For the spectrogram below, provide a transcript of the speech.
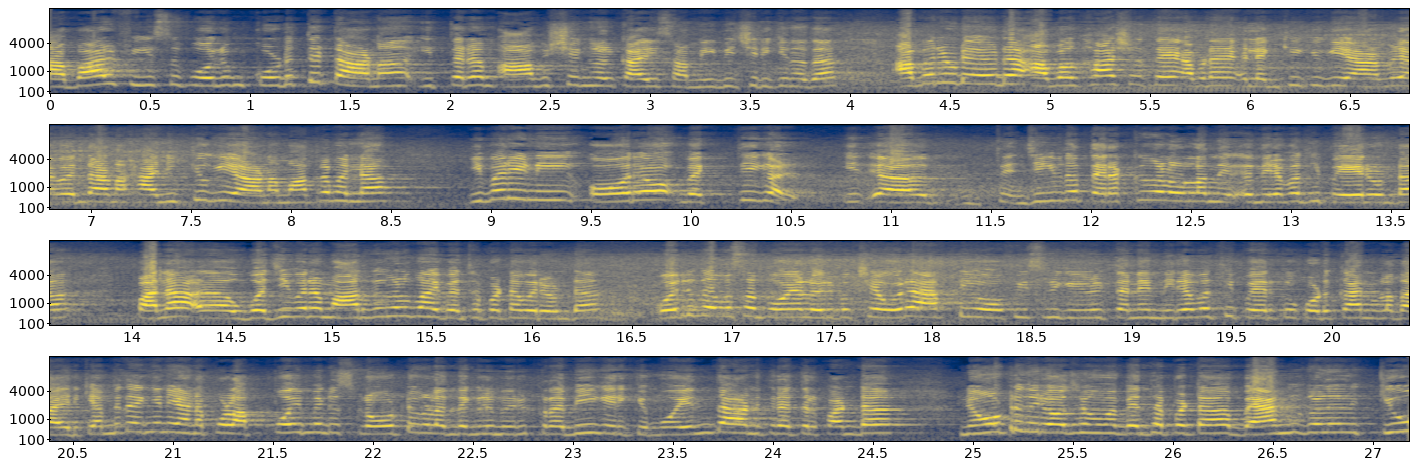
തപാൽ ഫീസ് പോലും കൊടുത്തിട്ടാണ് ഇത്തരം ആവശ്യങ്ങൾക്കായി സമീപിച്ചിരിക്കുന്നത്. അവരുടെ അവകാശത്തെ അവിടെ ലംഘിക്കുകയാണ് എന്താണ് ഹനിക്കുകയാണ്. മാത്രമല്ല ഇവരിനി ഓരോ വ്യക്തികൾ ജീവിത തിരക്കുകളുള്ള നിരവധി പേരുണ്ട്. പല ഉപജീവന മാർഗങ്ങളുമായി ബന്ധപ്പെട്ടവരുണ്ട്. ഒരു ദിവസം പോയാൽ ഒരുപക്ഷെ ഒരു ആർ ടി ഓഫീസിന് കീഴിൽ തന്നെ നിരവധി പേർക്ക് കൊടുക്കാനുള്ളതായിരിക്കാം. ഇതെങ്ങനെയാണ് അപ്പോൾ അപ്പോയിന്റ്മെന്റ് സ്ലോട്ടുകൾ എന്തെങ്കിലും ഒരു ക്രമീകരിക്കുമോ? എന്താണ് ഇത്തരത്തിൽ? പണ്ട് നോട്ട് നിരോധനവുമായി ബന്ധപ്പെട്ട് ബാങ്കുകളിൽ ക്യൂ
